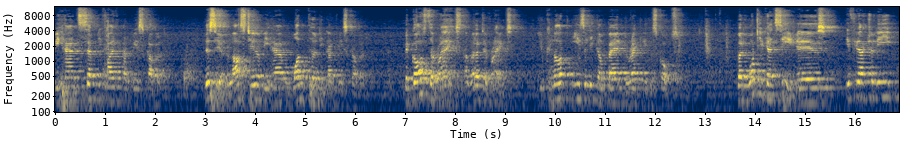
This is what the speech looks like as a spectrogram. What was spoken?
we had 75 countries covered. This year, last year, we have 130 countries covered. Because the ranks are relative ranks, you cannot easily compare directly the scores. But what you can see is if you actually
